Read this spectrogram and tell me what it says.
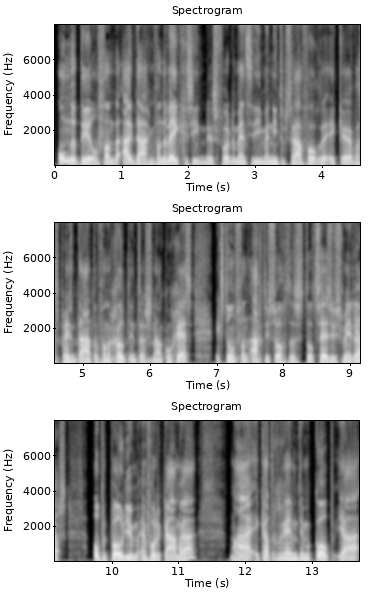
onderdeel van de uitdaging van de week gezien. Dus voor de mensen die mij niet op straat volgden, ik eh, was presentator van een groot internationaal congres. Ik stond van 8 uur s ochtends tot 6 uur s middags op het podium en voor de camera. Maar ik had op een gegeven moment in mijn kop, ja,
